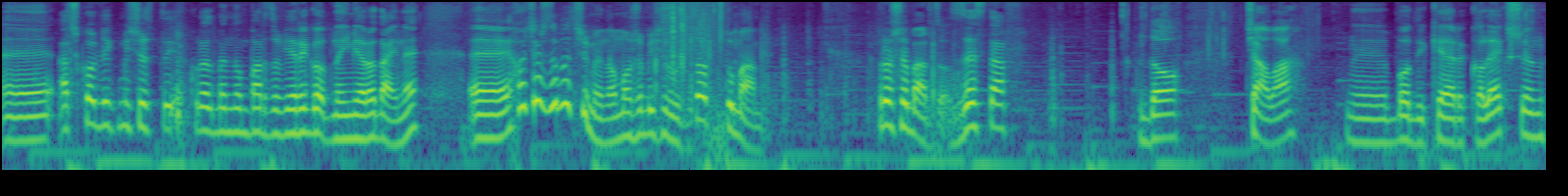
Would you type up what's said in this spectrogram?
E, aczkolwiek myślę, że tutaj akurat będą bardzo wiarygodne i miarodajne. E, chociaż zobaczymy, no może być różnie. Co tu mamy? Proszę bardzo, zestaw do ciała. y, Body Care Collection.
